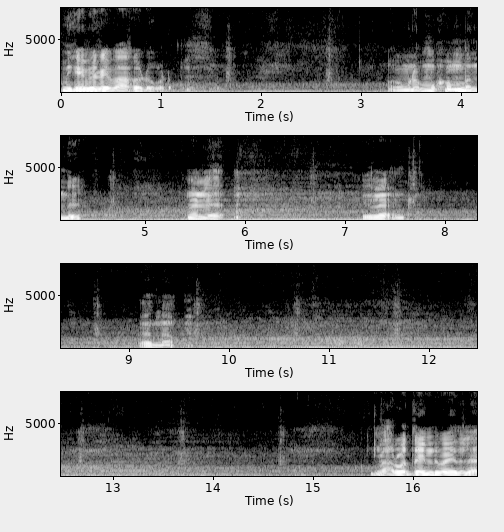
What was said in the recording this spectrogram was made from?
மிக விரைவாக அடுபடும் உங்களோட முகம் வந்து நல்ல இதில் எல்லாம் அறுபத்தைந்து வயதில்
